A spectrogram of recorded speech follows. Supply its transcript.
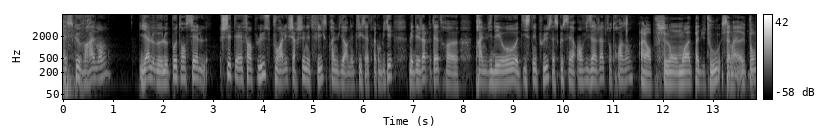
Est-ce que vraiment il y a le, le potentiel chez TF1 pour aller chercher Netflix, Prime Video. Netflix, ça va être très compliqué, mais déjà peut-être euh, Prime Video, Disney Est-ce que c'est envisageable sur trois ans? Alors, selon moi, pas du tout. Ça pour,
